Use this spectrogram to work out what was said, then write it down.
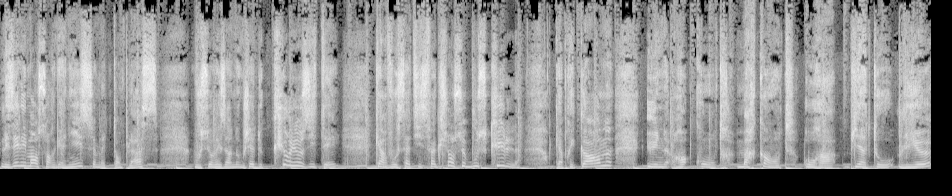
les éléments s'organisent, se mettent en place. Vous serez un objet de curiosité car vos satisfactions se bousculent. Capricorne, une rencontre marquante aura bientôt lieu.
